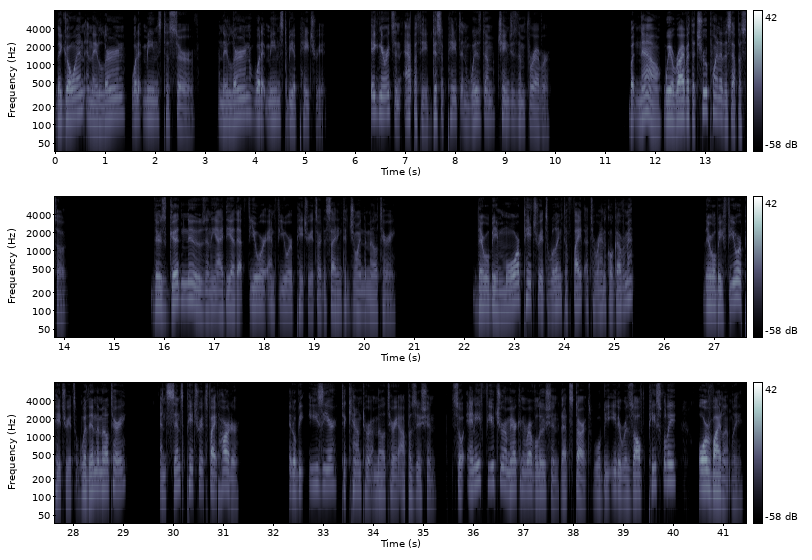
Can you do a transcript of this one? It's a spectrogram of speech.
They go in and they learn what it means to serve, and they learn what it means to be a patriot. Ignorance and apathy dissipates and wisdom changes them forever. But now we arrive at the true point of this episode. There's good news in the idea that fewer and fewer patriots are deciding to join the military. There will be more patriots willing to fight a tyrannical government. There will be fewer patriots within the military. And since patriots fight harder, it'll be easier to counter a military opposition so any future American revolution that starts will be either resolved peacefully or violently.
